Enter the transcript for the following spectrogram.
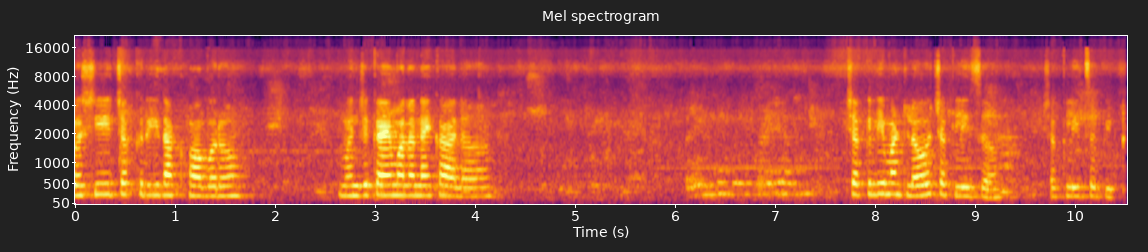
कशी चक्री दाखवा बरं. म्हणजे काय मला नाही कळलं. चकली म्हटलं हो चकलीचं. चकलीचं पीठ.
